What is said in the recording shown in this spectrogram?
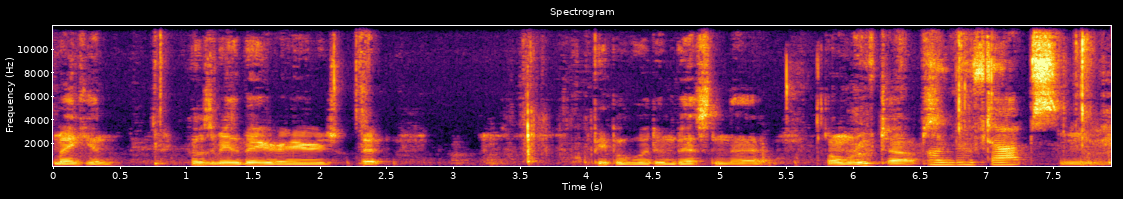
Macon. Those would be the bigger areas that people would invest in that on rooftops. on rooftops? Mm.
